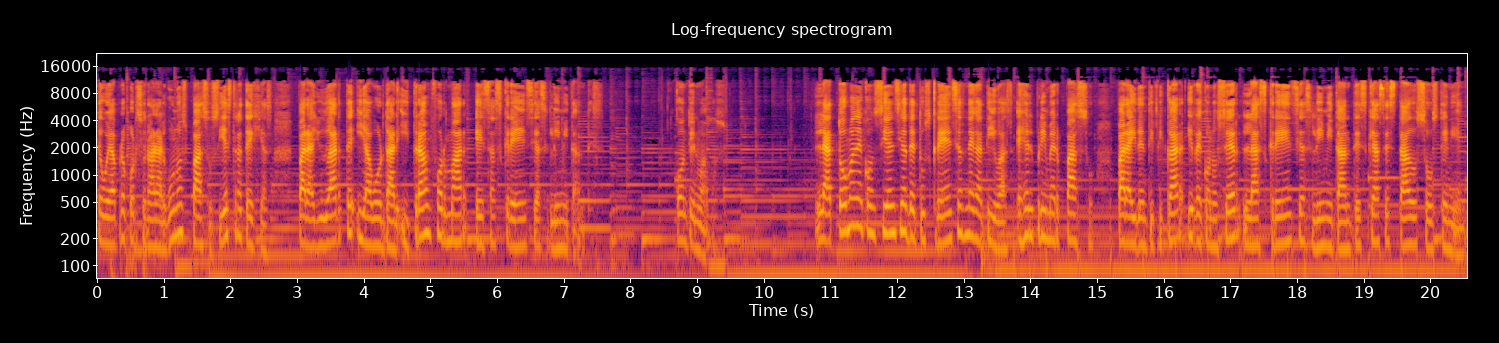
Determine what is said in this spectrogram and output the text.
te voy a proporcionar algunos pasos y estrategias para ayudarte y abordar y transformar esas creencias limitantes. Continuamos. La toma de conciencia de tus creencias negativas es el primer paso para identificar y reconocer las creencias limitantes que has estado sosteniendo.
